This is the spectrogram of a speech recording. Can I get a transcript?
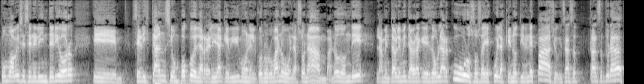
como a veces en el interior eh, se distancia un poco de la realidad que vivimos en el conurbano o en la zona AMBA, ¿no? donde lamentablemente habrá que desdoblar cursos, hay escuelas que no tienen espacio, que están, están saturadas,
